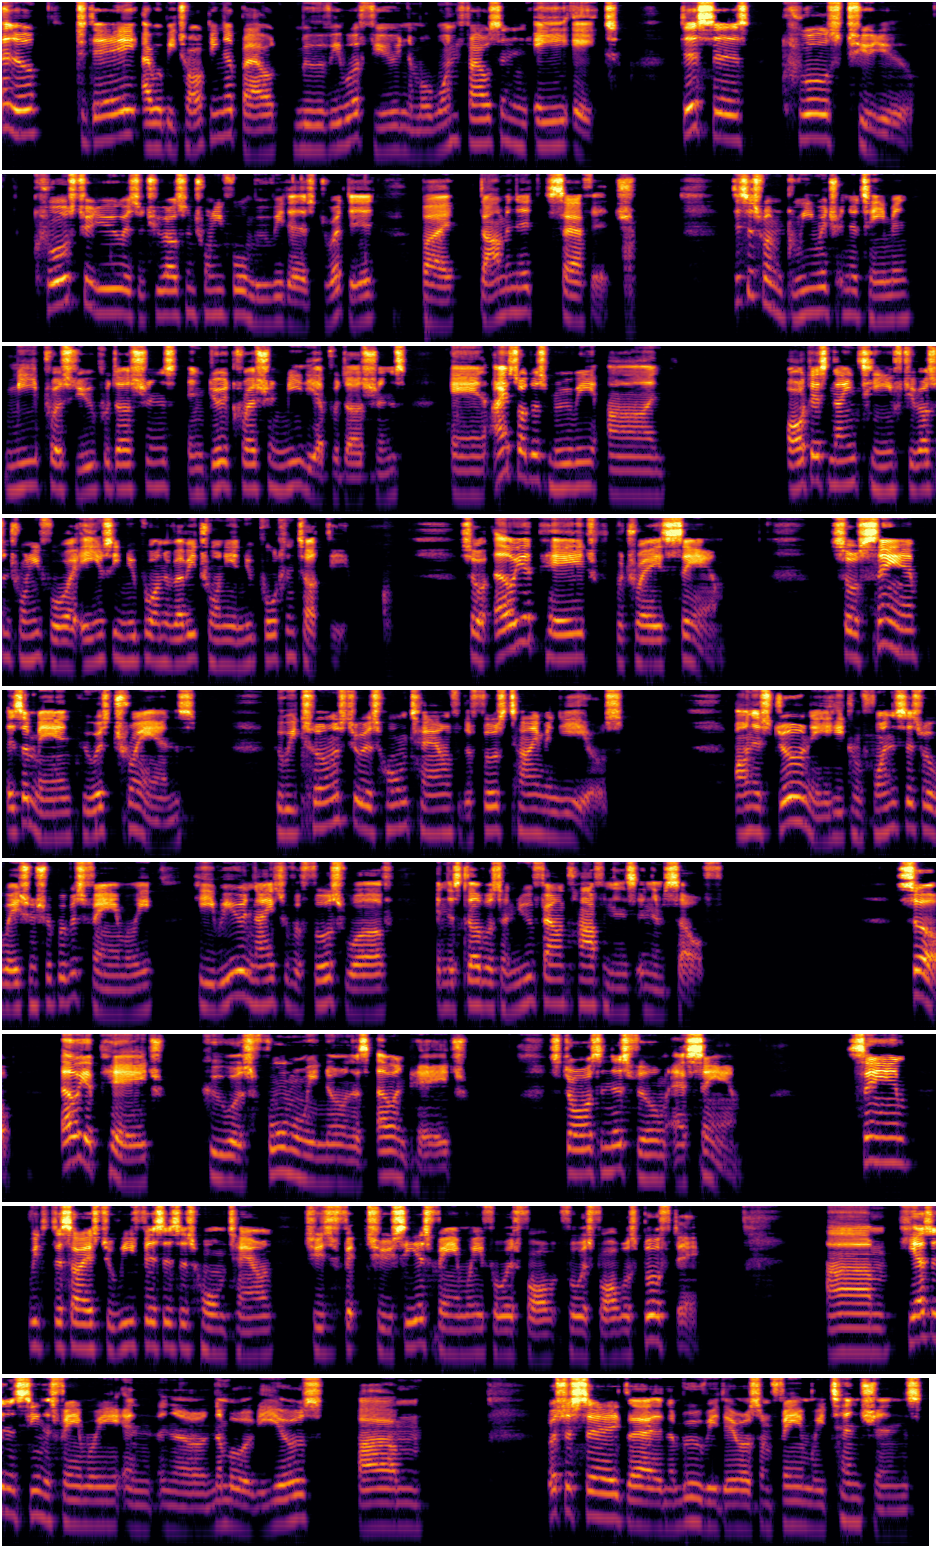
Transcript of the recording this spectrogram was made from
Hello, today I will be talking about movie review number 1088. This is Close to You. Close to You is a 2024 movie that is directed by Dominic Savage. This is from Greenwich Entertainment, Me Plus You Productions, and Good Question Media Productions, and I saw this movie on August 19th, 2024, AMC Newport on the Levee 20 in Newport, Kentucky. So Elliot Page portrays Sam. So Sam is a man who is trans, who returns to his hometown for the first time in years. On his journey, he confronts his relationship with his family, he reunites with a first love, and discovers a newfound confidence in himself. So, Elliot Page, who was formerly known as Ellen Page, stars in this film as Sam. Sam decides to revisit his hometown to, to see his family for his, for his father's birthday. Um, he hasn't seen his family in, in a number of years. Um, let's just say that in the movie there were some family tensions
